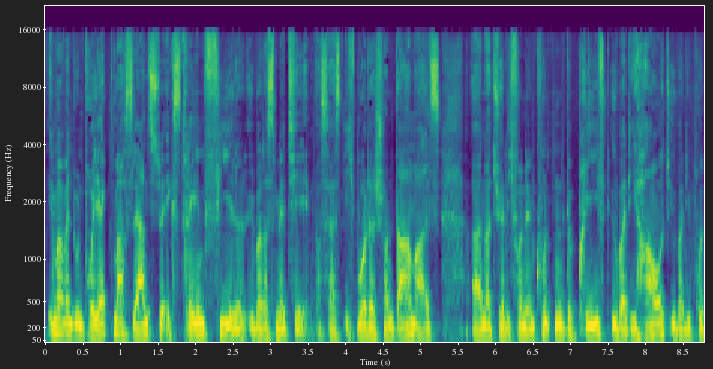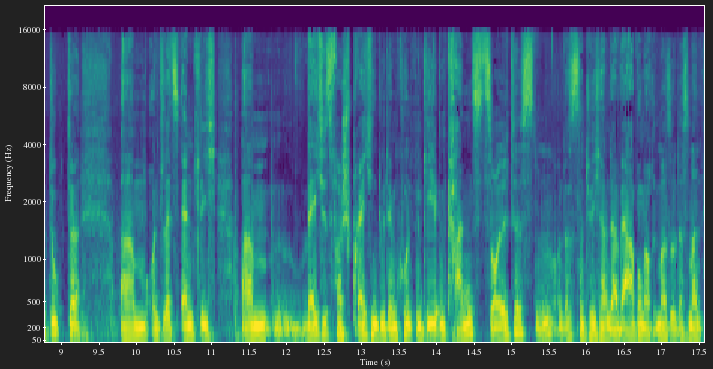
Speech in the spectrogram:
immer, wenn du ein Projekt machst, lernst du extrem viel über das Metier. Das heißt, ich wurde schon damals äh, natürlich von den Kunden gebrieft über die Haut, über die Produkte ähm, und letztendlich, ähm, welches Versprechen du dem Kunden geben kannst kannst, solltest. Hm? Und das ist natürlich an der Werbung auch immer so, dass man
